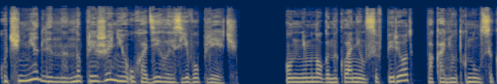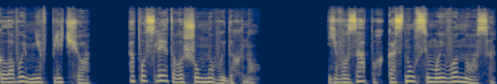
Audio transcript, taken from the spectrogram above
Очень медленно напряжение уходило из его плеч. Он немного наклонился вперед, пока не уткнулся головой мне в плечо, а после этого шумно выдохнул. Его запах коснулся моего носа,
